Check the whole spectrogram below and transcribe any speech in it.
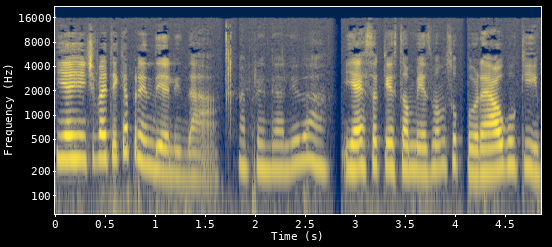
e a gente vai ter que aprender a lidar. Aprender a lidar. E essa questão mesmo, vamos supor, é algo que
